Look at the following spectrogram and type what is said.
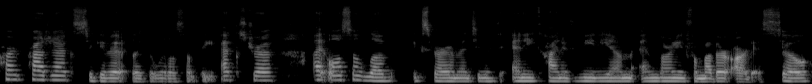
card projects to give it like a little something extra. I also love experimenting with any kind of medium and learning from other artists. So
